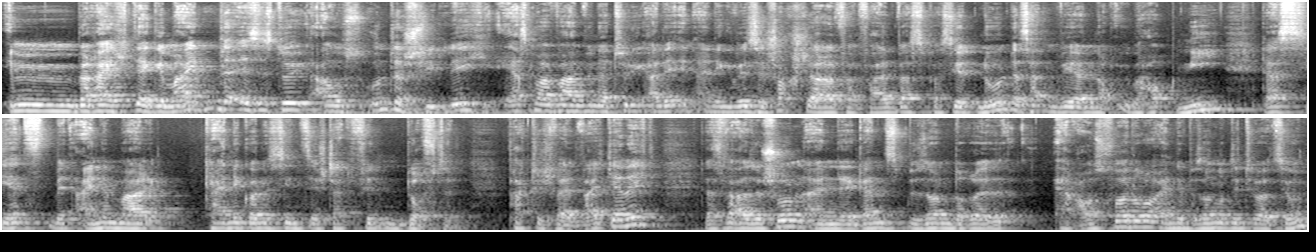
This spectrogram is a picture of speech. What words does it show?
Im Bereich der Gemeinden, da ist es durchaus unterschiedlich. Erstmal waren wir natürlich alle in eine gewisse Schockstarre verfallen. Was passiert nun? Das hatten wir noch überhaupt nie, dass jetzt mit einem Mal keine Gottesdienste stattfinden durften. Praktisch weltweit ja nicht. Das war also schon eine ganz besondere Herausforderung, eine besondere Situation,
